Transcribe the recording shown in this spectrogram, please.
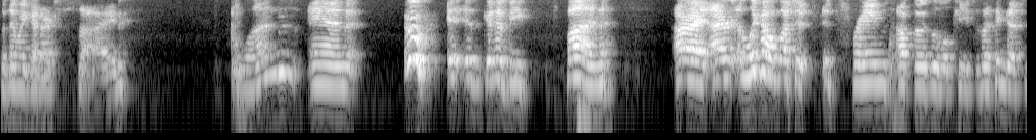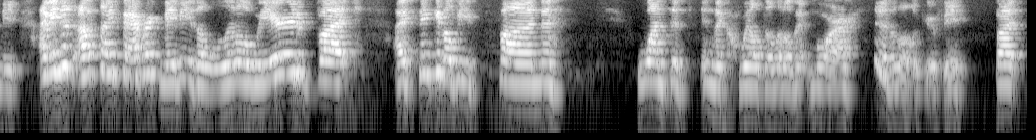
But then we got our side ones. And, ooh, it is going to be fun. All right, I, look how much it, it frames up those little pieces. I think that's neat. I mean, this outside fabric maybe is a little weird, but I think it'll be fun once it's in the quilt a little bit more. It is a little goofy, but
